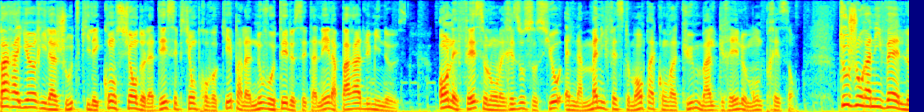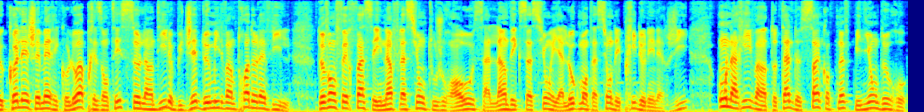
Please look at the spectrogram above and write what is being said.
Par ailleurs, il ajoute qu'il est conscient de la déception provoquée par la nouveauté de cette année, la parade lumineuse. En effet, selon les réseaux sociaux, elle n'a manifestement pas convaincu malgré le monde présent. Toujours à Nivelles, le collège MR Écolo a présenté ce lundi le budget 2023 de la ville. Devant faire face à une inflation toujours en hausse, à l'indexation et à l'augmentation des prix de l'énergie, on arrive à un total de 59 millions d'euros.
